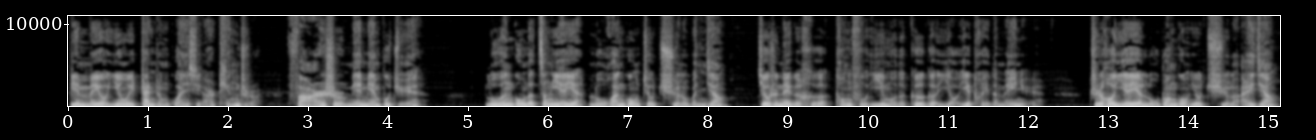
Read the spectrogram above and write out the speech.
并没有因为战争关系而停止，反而是绵绵不绝。鲁文公的曾爷爷鲁桓公就娶了文姜，就是那个和同父异母的哥哥有一腿的美女。之后，爷爷鲁庄公又娶了哀姜。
